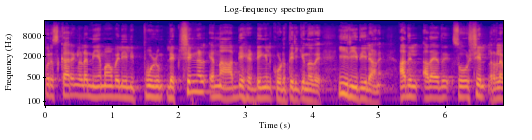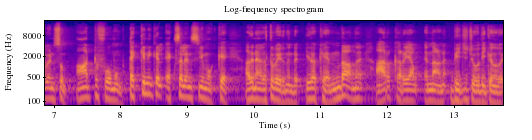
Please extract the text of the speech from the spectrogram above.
പുരസ്കാരങ്ങളുടെ നിയമാവലിയിൽ ഇപ്പോഴും ലക്ഷ്യങ്ങൾ എന്ന ആദ്യ ഹെഡിങ്ങിൽ കൊടുത്തിരിക്കുന്നത് ഈ രീതിയിലാണ്. അതിൽ അതായത് സോഷ്യൽ റിലവൻസും ആർട്ട് ഫോമും ടെക്നിക്കൽ എക്സലൻസിയും ഒക്കെ അതിനകത്ത് വരുന്നുണ്ട്. ഇതൊക്കെ എന്താണെന്ന് ആർക്കറിയാം എന്നാണ് ബിജു ചോദിക്കുന്നത്.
